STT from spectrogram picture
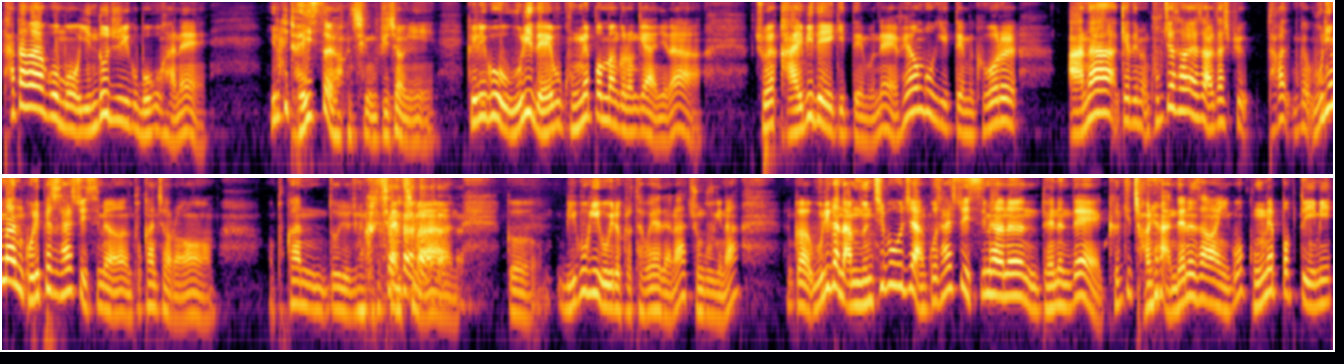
타당하고 뭐 인도주의고 뭐고 간에 이렇게 돼 있어요 지금 규정이 그리고 우리 내부 국내법만 그런 게 아니라 조약 가입이 돼 있기 때문에 회원국이기 때문에 그거를 안 하게 되면 국제사회에서 알다시피 다 그러니까 우리만 고립해서 살 수 있으면 북한처럼 어, 북한도 요즘 은 그렇지 않지만 그 미국이 오히려 그렇다고 해야 되나 중국이나 그러니까 우리가 남 눈치 보지 않고 살 수 있으면은 되는데 그게 전혀 안 되는 상황이고 국내법도 이미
